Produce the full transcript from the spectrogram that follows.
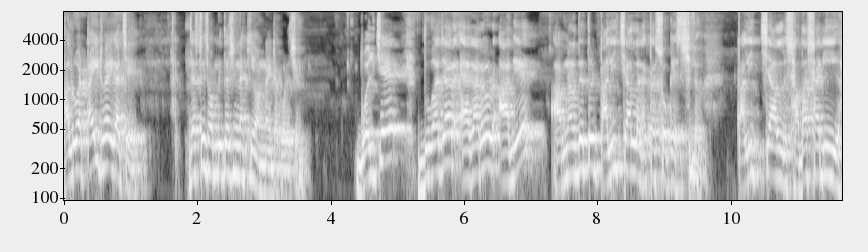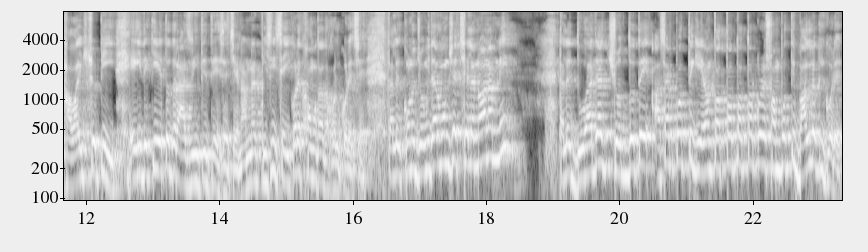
হালুয়া টাইট হয়ে গেছে। জাস্টিস অমৃতা সিনহা কি অন্যায়টা করেছেন? বলছে দু হাজার এগারোর আগে আপনাদের তো টালির চাল একটা শোকেস ছিল। টালির চাল, সাদা শাড়ি, হাওয়াই চটি, এই দেখিয়ে তো রাজনীতিতে এসেছেন। আপনার পিসি সেই করে ক্ষমতা দখল করেছে। তাহলে কোনো জমিদার বংশের ছেলে নন আপনি? তাহলে দু হাজার চোদ্দোতে আসার পর থেকে এরকম তত্তর তত্তর করে সম্পত্তি বাড়লো কি করে?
